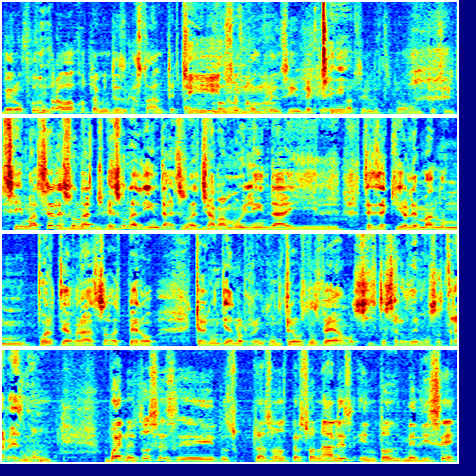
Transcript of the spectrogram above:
pero fue un trabajo también desgastante. También, Sí, Entonces no, es no, no. comprensible que Sí. Este momento sí. Sí, Marcela es una, es una linda, es una chava muy linda y desde aquí yo le mando un fuerte abrazo. Espero que algún día nos reencontremos, nos veamos y nos saludemos otra vez, ¿no? Bueno, entonces, eh, pues razones personales, entonces me dice,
